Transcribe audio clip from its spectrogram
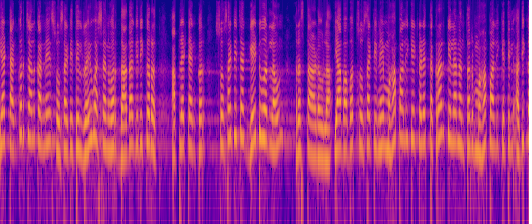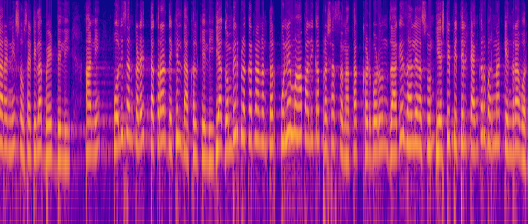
या टँकर चालकाने सोसायटीतील रहिवाशांवर दादागिरी करत आपले टँकर सोसायटीच्या गेटवर लावून रस्ता अडवला. याबाबत सोसायटीने महापालिकेकडे तक्रार केल्यानंतर महापालिकेतील अधिकाऱ्यांनी सोसायटीला भेट दिली आणि पोलिसांकडे तक्रार देखील दाखल केली. या गंभीर प्रकरणानंतर पुणे महापालिका प्रशासन आता खडबडून जागे झाले असून एसटीपीतील टँकर भरणा केंद्रावर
